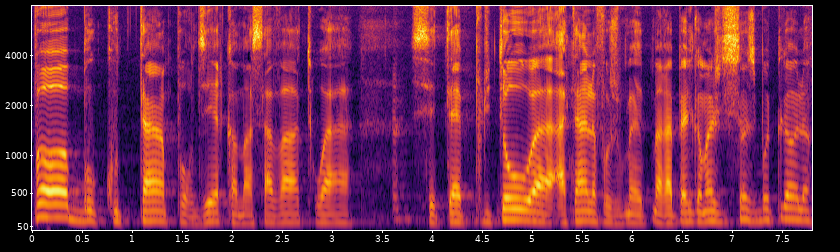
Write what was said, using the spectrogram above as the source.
pas beaucoup de temps pour dire comment ça va, toi. C'était plutôt. euh, attends, là, faut que je me, me rappelle comment je dis ça, ce bout-là. Là.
